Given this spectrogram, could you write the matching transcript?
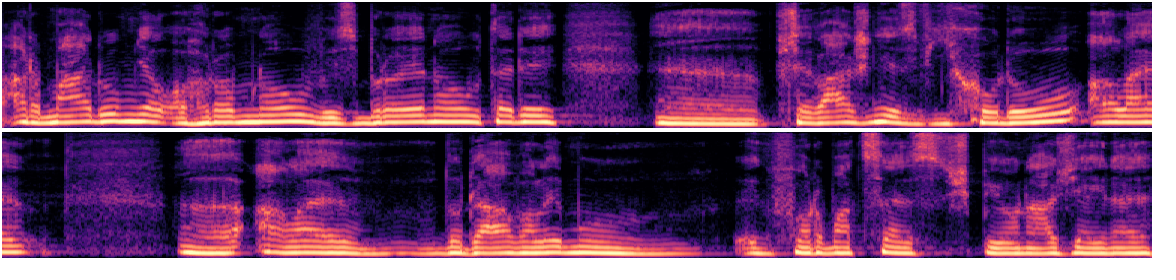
armádu měl ohromnou, vyzbrojenou tedy převážně z východu, ale, ale dodávali mu informace z špionáže jiné,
